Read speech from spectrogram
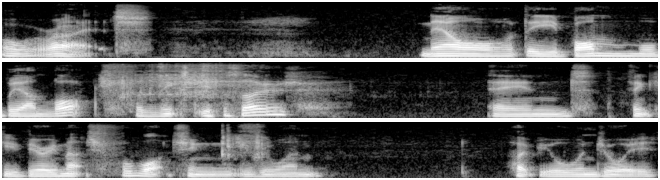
All right. Now the bomb will be unlocked for the next episode. And thank you very much for watching, everyone. Hope you all enjoyed.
